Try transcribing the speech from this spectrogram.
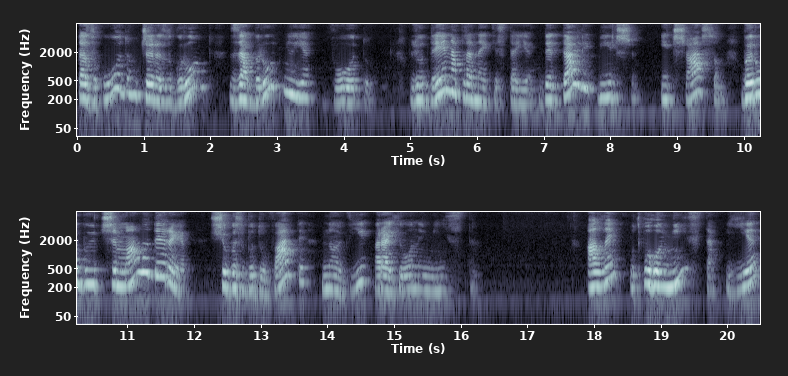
та згодом через ґрунт забруднює воду. Людей на планеті стає дедалі більше і часом вирубують чимало дерев, щоб збудувати нові райони міста. Але у твого міста є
